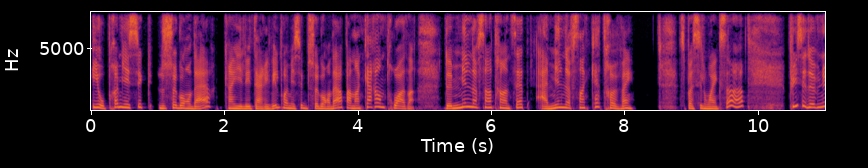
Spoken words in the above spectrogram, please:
et au premier cycle du secondaire, quand il est arrivé, le premier cycle du secondaire, pendant 43 ans, de 1937 à 1980. C'est pas si loin que ça. Hein? Puis c'est devenu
